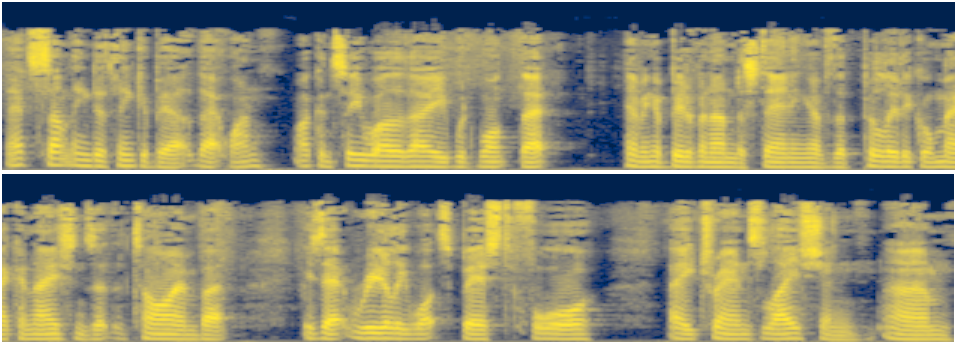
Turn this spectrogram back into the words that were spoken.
That's something to think about, that one. I can see why they would want that, having a bit of an understanding of the political machinations at the time, but is that really what's best for a translation? Um,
